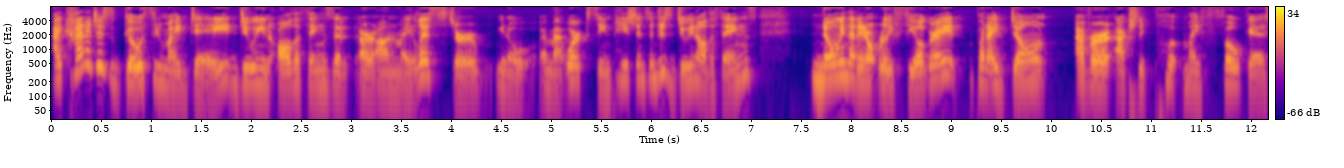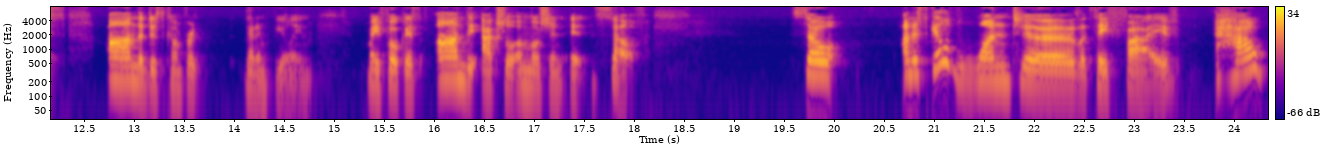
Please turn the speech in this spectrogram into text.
I kind of just go through my day doing all the things that are on my list, or, you know, I'm at work seeing patients and just doing all the things, knowing that I don't really feel great, but I don't ever actually put my focus on the discomfort that I'm feeling, my focus on the actual emotion itself. So, on a scale of one to, let's say, five, how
